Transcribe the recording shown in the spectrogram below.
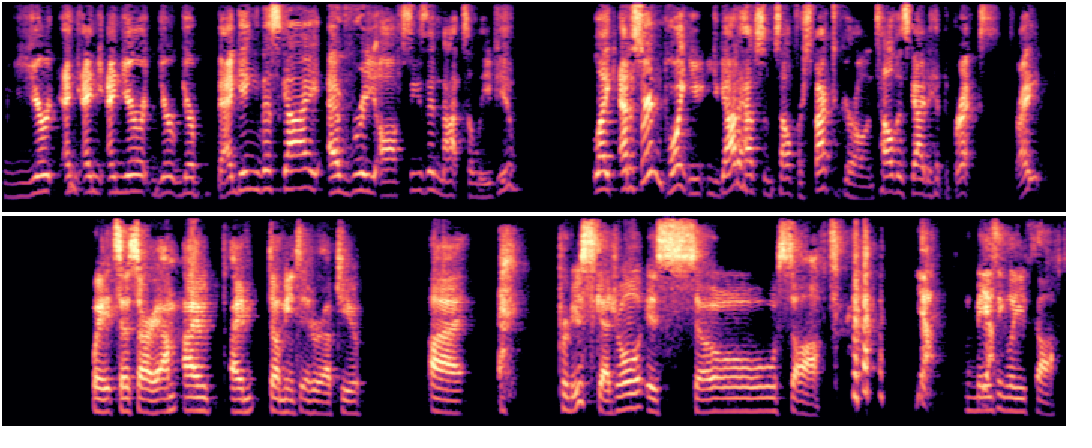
you're and, and and you're you're you're begging this guy every offseason not to leave you. Like at a certain point, you you gotta have some self-respect, girl, and tell this guy to hit the bricks, right? Wait, so sorry, I'm I I don't mean to interrupt you. Uh Purdue's schedule is so soft. yeah. Amazingly yeah. soft.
